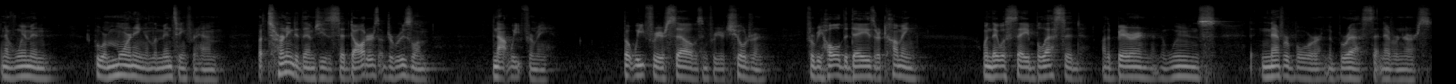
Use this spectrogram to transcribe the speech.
and of women who were mourning and lamenting for him. But turning to them, Jesus said, Daughters of Jerusalem, not weep for me, but weep for yourselves and for your children. For behold, the days are coming when they will say, Blessed are the barren and the wounds that never bore, and the breasts that never nursed.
